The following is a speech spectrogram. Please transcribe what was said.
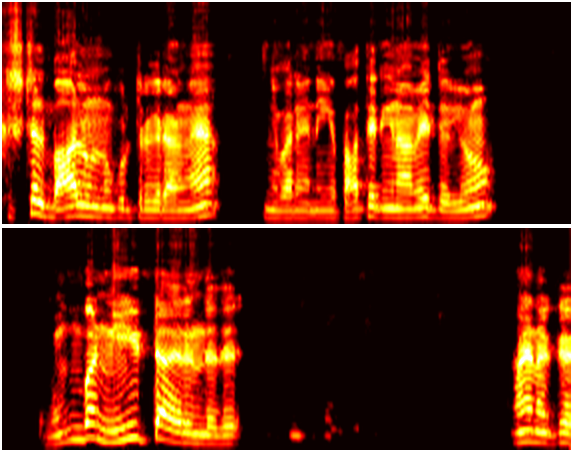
கிறிஸ்டல் பால் ஒன்று கொடுத்துருக்குறாங்க. இங்கே பாருங்க நீங்கள் பார்த்துட்டீங்கன்னாவே தெரியும். ரொம்ப நீட்டாக இருந்தது. எனக்கு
